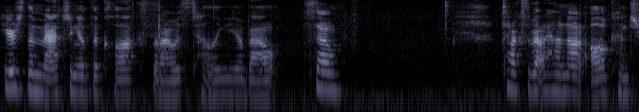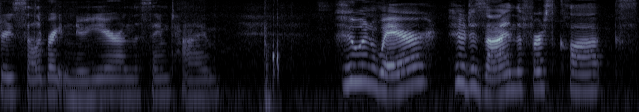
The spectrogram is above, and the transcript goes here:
Here's the matching of the clocks that I was telling you about. So talks about how not all countries celebrate New Year on the same time. Who and where? Who designed the first clocks?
